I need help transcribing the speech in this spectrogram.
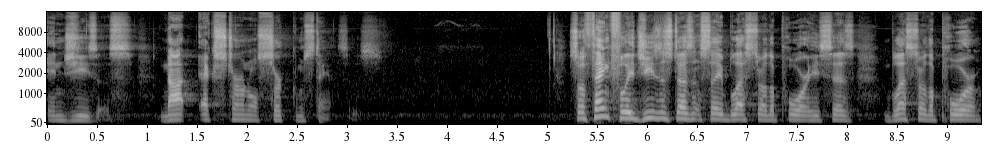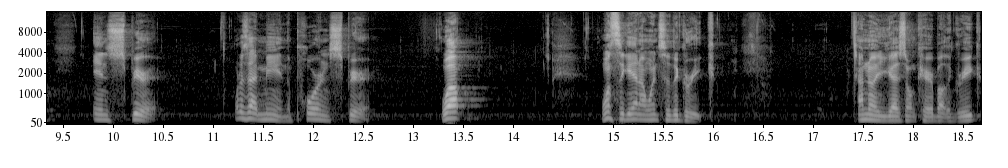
in Jesus, not external circumstances. So thankfully, Jesus doesn't say, Blessed are the poor. He says, Blessed are the poor in spirit. What does that mean, the poor in spirit? Well, once again, I went to the Greek. I know you guys don't care about the Greek,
